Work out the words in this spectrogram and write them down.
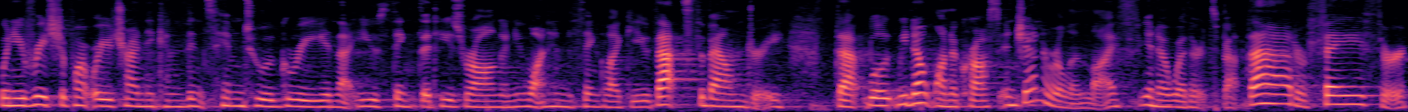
when you've reached a point where you're trying to convince him to agree and that you think that he's wrong and you want him to think like you, that's the boundary that we don't want to cross in general in life, you know, whether it's about that or faith or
